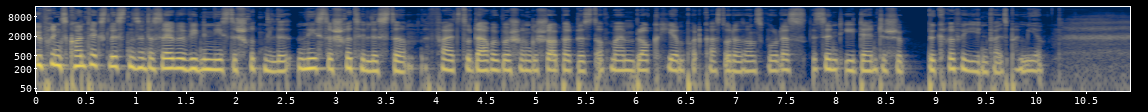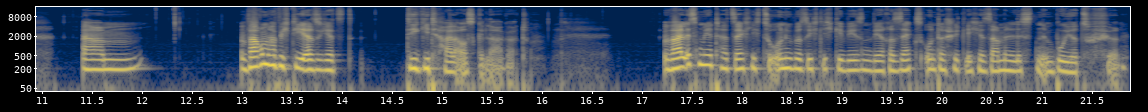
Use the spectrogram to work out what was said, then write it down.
Übrigens, Kontextlisten sind dasselbe wie die nächste, nächste Schritte-Liste, falls du darüber schon gestolpert bist auf meinem Blog hier im Podcast oder sonst wo. Das sind identische Begriffe, jedenfalls bei mir. Ähm, warum habe ich die also jetzt digital ausgelagert? Weil es mir tatsächlich zu unübersichtlich gewesen wäre, sechs unterschiedliche Sammellisten im Bujo zu führen.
